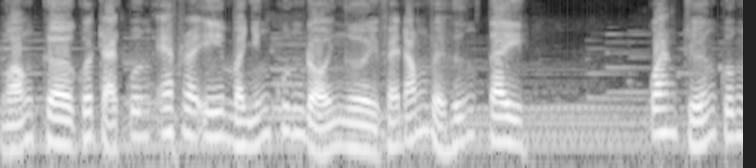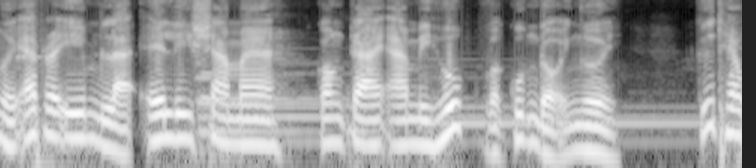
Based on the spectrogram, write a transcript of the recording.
Ngọn cờ của trại quân Ephraim và những quân đội người phải đóng về hướng Tây. Quan trưởng của người Ephraim là Elishama, con trai Amihud và quân đội người, cứ theo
